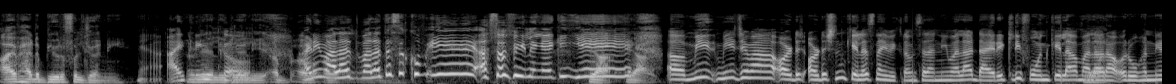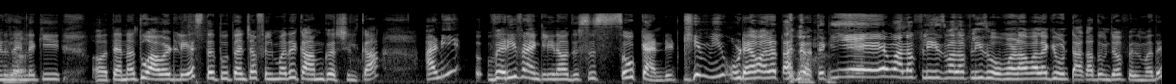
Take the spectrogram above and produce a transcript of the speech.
I've had a beautiful journey. I Really, think really, uh, uh, आणि मला मला तसं खूप ए असं फिलिंग आहे की ये. अ, मी मी जेव्हा ऑडिशन केलंच नाही विक्रम सरांनी मला डायरेक्टली फोन केला मला रोहनने. सांगितलं की अ, त्यांना तू आवडलीस तर तू त्यांच्या फिल्ममध्ये काम करशील का आणि very frankly now this is so candid की मी उड्या मारत आले होते की ये मला प्लीज मला प्लीज हो म्हणा मला घेऊन टाका तुमच्या फिल्ममध्ये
